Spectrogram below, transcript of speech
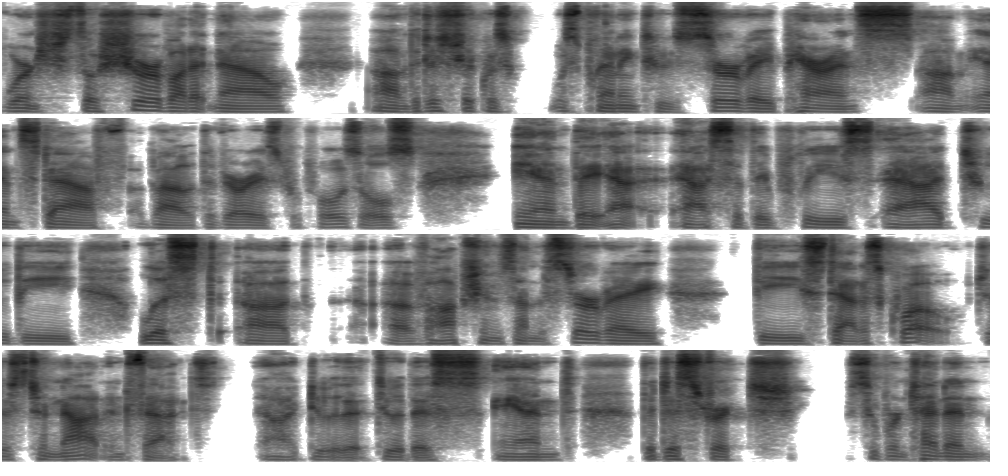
weren't so sure about it now. Um, the district was was planning to survey parents um, and staff about the various proposals, and they a- asked that they please add to the list uh, of options on the survey the status quo, just to not, in fact, uh, do that, do this. And the district superintendent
